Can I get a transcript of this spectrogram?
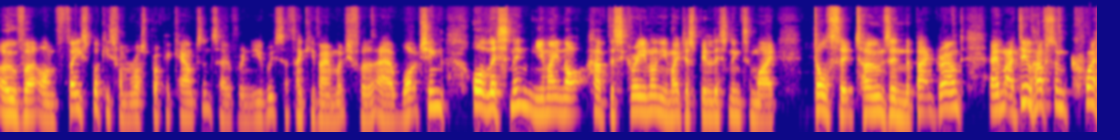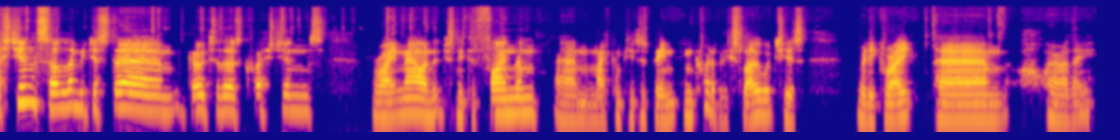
over on Facebook. He's from Rossbrook Accountants over in Newbury. So thank you very much for uh, watching or listening. You might not have the screen on, you might just be listening to my dulcet tones in the background. Um, I do have some questions. So let me just um, go to those questions right now, and I just need to find them. Um, my computer's been incredibly slow, which is really great. Um, oh, where are they?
